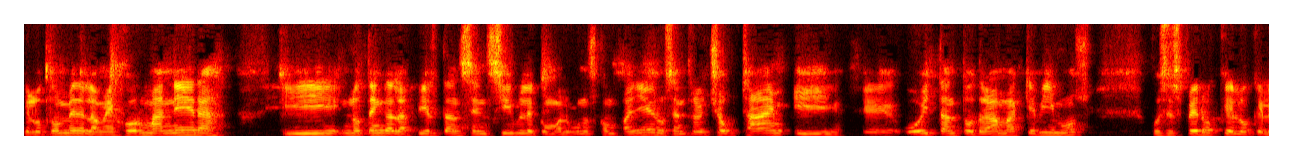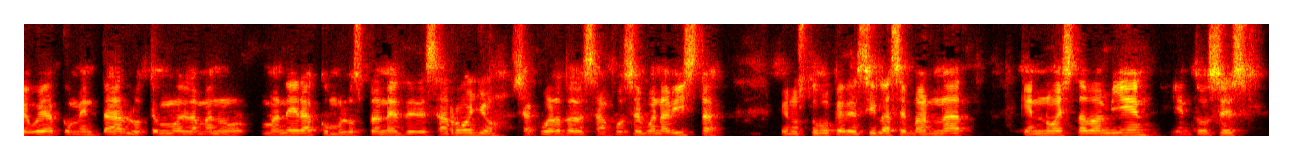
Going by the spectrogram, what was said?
que lo tome de la mejor manera y no tenga la piel tan sensible como algunos compañeros entre el Showtime y eh, hoy tanto drama que vimos, pues espero que lo que le voy a comentar lo tome de la manera como los planes de desarrollo. ¿Se acuerda de San José Buenavista? Que nos tuvo que decir la Semarnat que no estaban bien y entonces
